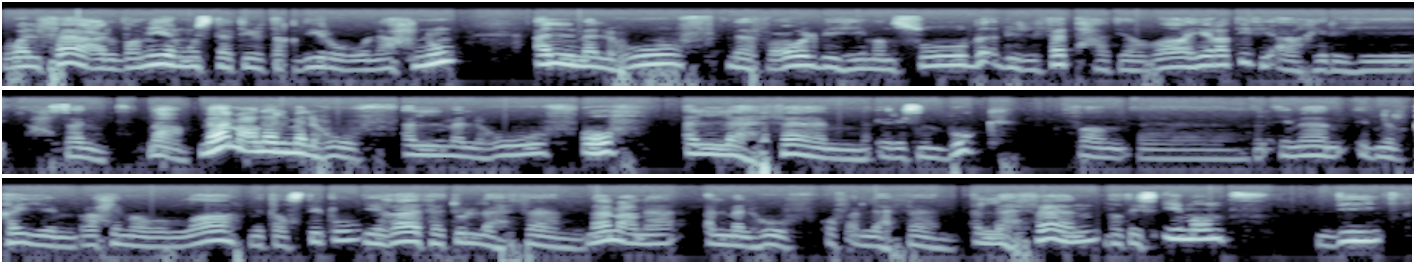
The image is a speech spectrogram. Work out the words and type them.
والفاعل ضمير مستتر تقديره نحن الملهوف مفعول به منصوب بالفتحة الظاهرة في آخره. أحسنت. نعم. ما معنى الملهوف؟ الملهوف of اللهفان. er boek van uh, الإمام ابن القيم رحمه الله titel إغاثة اللهفان. ما معنى الملهوف of اللهفان؟ اللهفان iemand die uh,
